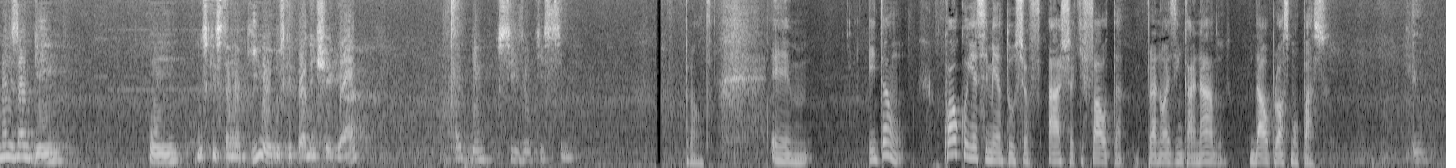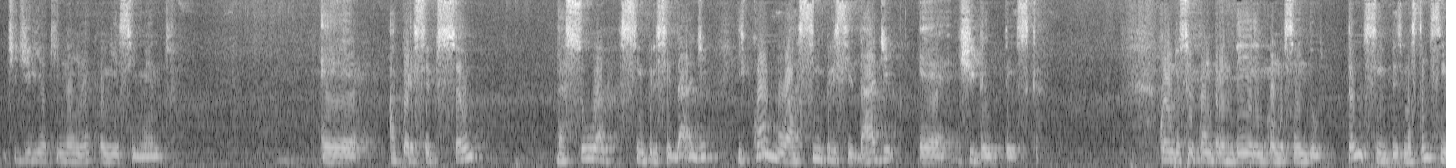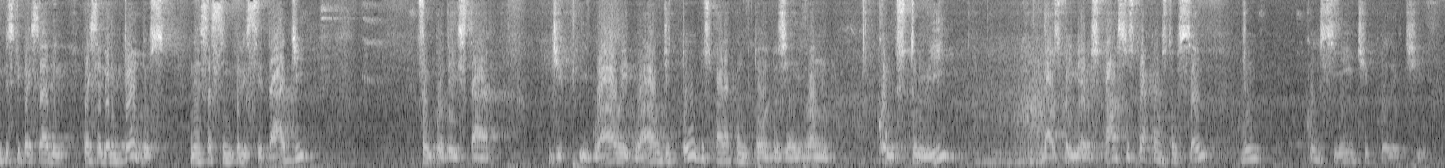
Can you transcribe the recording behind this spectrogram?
mas alguém, um dos que estão aqui ou dos que podem chegar, é bem possível que sim. Pronto. É, então, qual conhecimento o senhor acha que falta para nós encarnados dar o próximo passo? Eu te diria que não é conhecimento, é a percepção da sua simplicidade e como a simplicidade é gigantesca. Quando se compreenderem como sendo tão simples, mas tão simples que percebem, perceberem todos nessa simplicidade, vão poder estar de igual a igual, de todos para com todos, e aí vão construir, dar os primeiros passos para a construção de um consciente coletivo.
